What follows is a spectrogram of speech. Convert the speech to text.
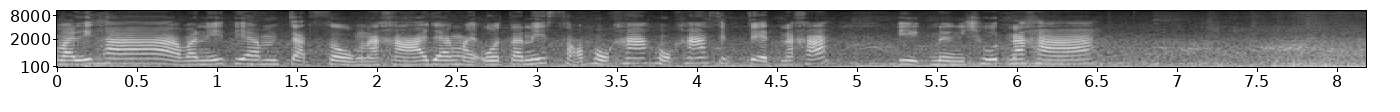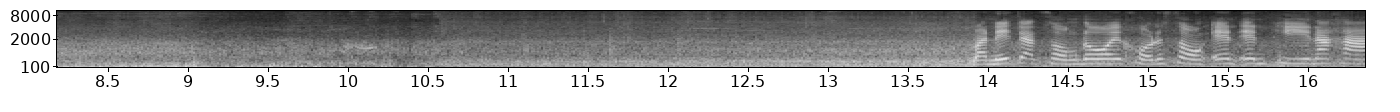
สวัสดีค่ะ วันนี้เตรียมจัดส่งนะคะยางใหม่โอตานิส265657 นะคะ อีกหนึ่งชุดนะคะ วันนี้จัดส่งโดยขนส่ง NNP นะคะ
